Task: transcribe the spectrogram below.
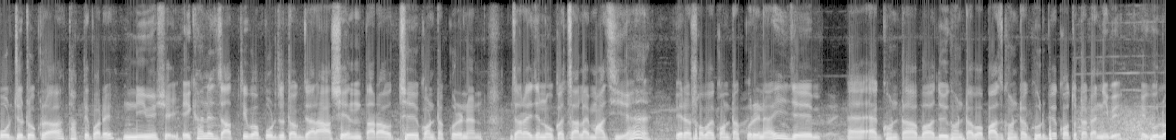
পর্যটকরা থাকতে পারে নিমেষেই। এখানে যাত্রী বা পর্যটক যারা আসেন, তারা হচ্ছে কন্ট্যাক্ট করে নেন। যারা এই যে নৌকা চালায় মাঝি হ্যাঁ? এরা সবাই কন্ট্যাক্ট করে নেয় যে এক ঘণ্টা বা দুই ঘণ্টা বা পাঁচ ঘণ্টা ঘুরবে, কত টাকা নিবে? এগুলো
